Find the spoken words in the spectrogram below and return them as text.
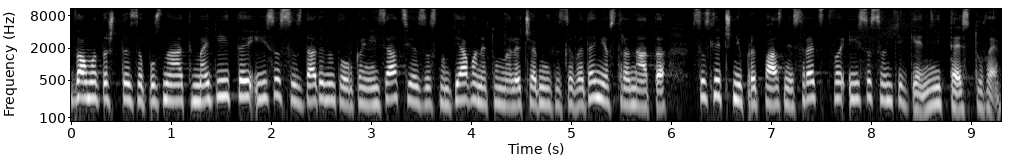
Двамата ще запознаят медиите и със създадената организация за снабдяването на лечебните заведения в страната с лични предпазни средства и с антигенни тестове.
